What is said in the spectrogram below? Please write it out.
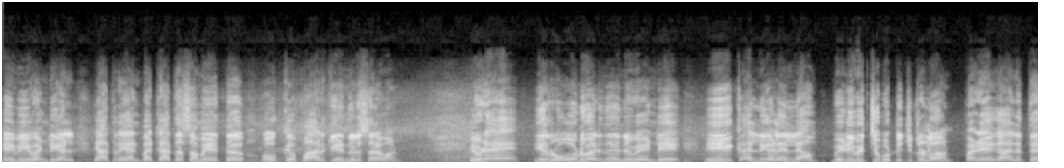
ഹെവി വണ്ടികൾ യാത്ര ചെയ്യാൻ പറ്റാത്ത സമയത്ത് ഒക്കെ പാർക്ക് ചെയ്യുന്നൊരു സ്ഥലമാണ്. ഇവിടെ ഈ റോഡ് വരുന്നതിന് വേണ്ടി ഈ കല്ലുകളെല്ലാം വെടിവെച്ച് പൊട്ടിച്ചിട്ടുള്ളതാണ്. പഴയ കാലത്ത്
